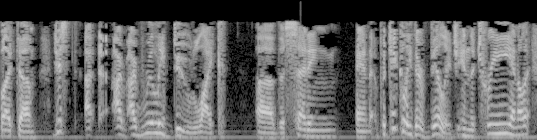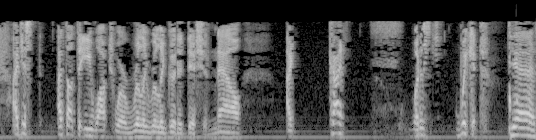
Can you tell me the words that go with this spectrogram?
But um, just I, I, I really do like uh, the setting and particularly their village in the tree and all that. I just I thought the Ewoks were a really really good addition. Now, I kind what is Wicket? Yes,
